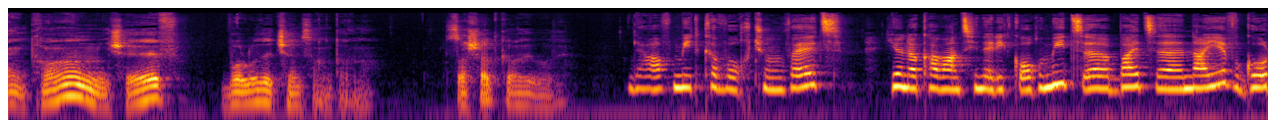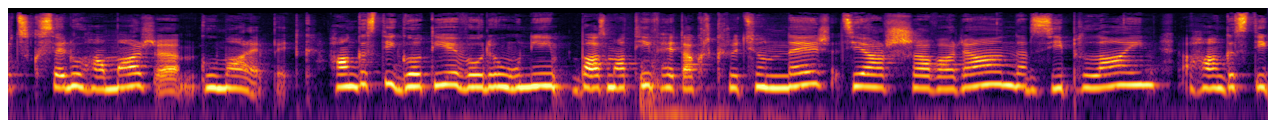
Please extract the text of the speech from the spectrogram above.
այնքան, ինչև բոլորը չեն ցանկանա։ Սա շատ կարևոր է։ Լավ, միտքը ողջունվեց յոնոքավանցիների կողմից, բայց նաև գործ սկսելու համար գումար է պետք։ Հանգստի գոտի է, որը ունի բազմաթիվ հետաքրքրություններ, ձիարշավարան, զիփլայն, հանգստի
